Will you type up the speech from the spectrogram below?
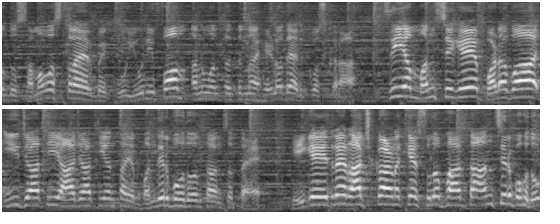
ಒಂದು ಸಮವಸ್ತ್ರ ಇರಬೇಕು, ಯೂನಿಫಾರ್ಮ್ ಅನ್ನುವಂಥದ್ದನ್ನ ಹೇಳೋದೇ ಅದಕ್ಕೋಸ್ಕರ ಸಿಎಂ ಮನಸ್ಸಿಗೆ ಬಡವ ಈ ಜಾತಿ, ಆ ಜಾತಿ ಅಂತ ಬಂದಿರಬಹುದು ಅಂತ ಅನ್ಸುತ್ತೆ. ಹೀಗೆ ಇದ್ರೆ ರಾಜಕಾರಣಕ್ಕೆ ಸುಲಭ ಅಂತ ಅನ್ಸಿರಬಹುದು.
